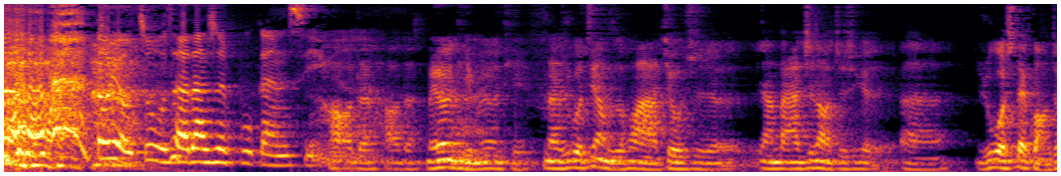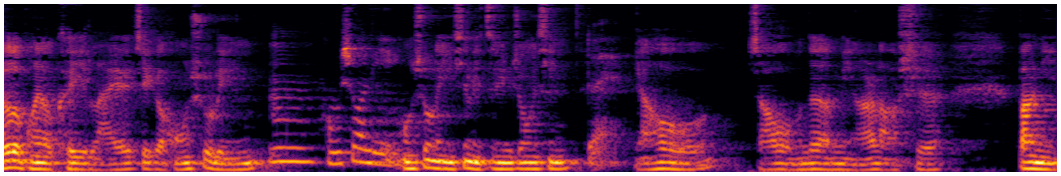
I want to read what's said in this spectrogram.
都有注册，但是不更新。好的，好的，没问题，没问题。那如果这样子的话，就是让大家知道这是个呃，如果是在广州的朋友，可以来这个红树林嗯，红树林，红树林心理咨询中心，对，然后找我们的敏儿老师帮你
